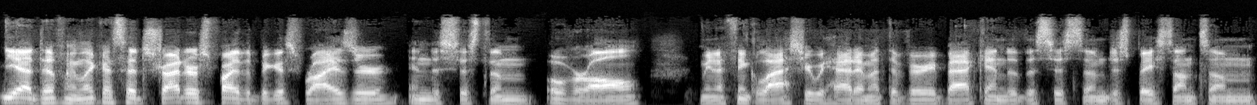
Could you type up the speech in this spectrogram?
Yeah, definitely. Like I said, Strider is probably the biggest riser in the system overall. I mean, I think last year we had him at the very back end of the system, just based on some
